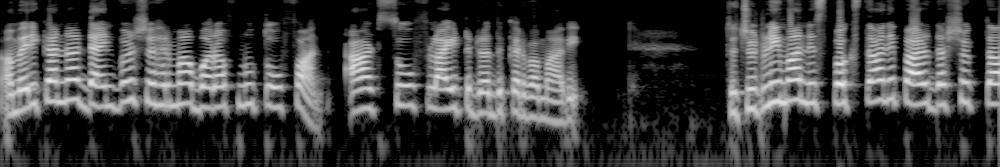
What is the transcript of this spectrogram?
અમેરિકાના ડેન્વર શહેરમાં બરફનું તોફાન, આઠસો ફ્લાઇટ રદ કરવામાં આવી. તો ચૂંટણીમાં નિષ્પક્ષતા અને પારદર્શકતા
